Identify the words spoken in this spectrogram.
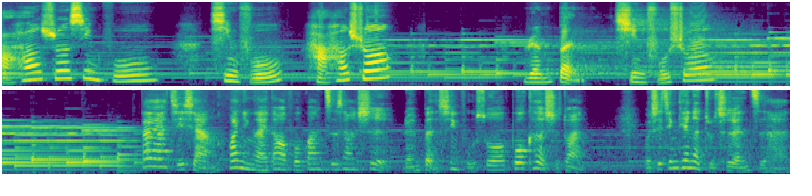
好好说幸福，幸福好好说，人本幸福说。大家吉祥，欢迎来到佛光智商室人本幸福说播客时段。我是今天的主持人子涵。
